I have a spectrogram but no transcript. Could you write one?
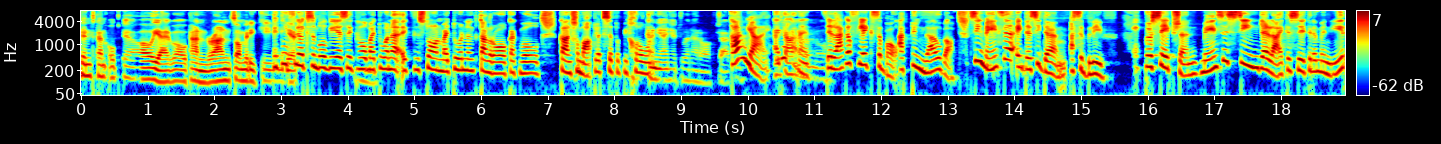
kind kan optel, jy wil kan run saam met die kind. Ek wil flexible wees, ek wil my tone, ek wil staan, my tone kan raak, ek wil kan gemaklik sit op die grond. kan jy aan jou tone raak, Chuck? Kan jy? Ek kan kan nou ek. nog. Jy lekker flexible. Ek doen yoga. Sien mense, en dis die ding, asseblief. Perception. Mense sien jy lyk like 'n sekere manier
